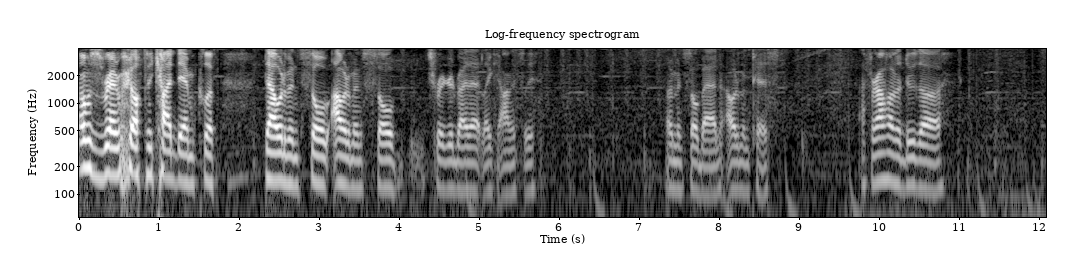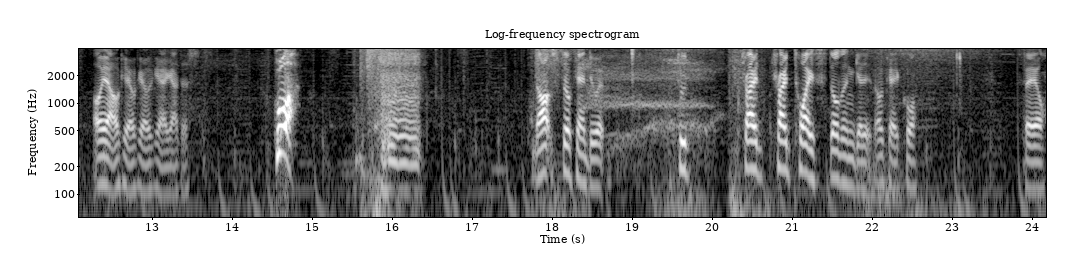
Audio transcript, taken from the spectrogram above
almost just ran right off the goddamn cliff. That would have been so. I would have been so triggered by that. Like honestly, that would have been so bad. I would have been pissed. I forgot how to do the. Oh yeah. Okay. Okay. Okay. I got this. Hooah! Nope, still can't do it. Dude, tried, tried twice, still didn't get it. Okay, cool. Fail.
